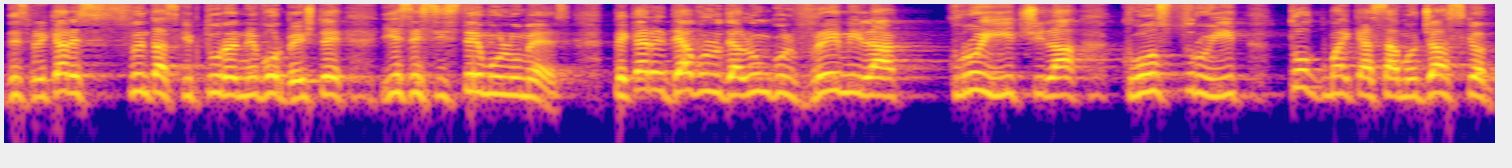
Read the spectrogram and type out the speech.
despre care Sfânta Scriptură ne vorbește este sistemul lumesc, pe care diavolul de-a lungul vremii l-a croit și l-a construit tocmai ca să amăgească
